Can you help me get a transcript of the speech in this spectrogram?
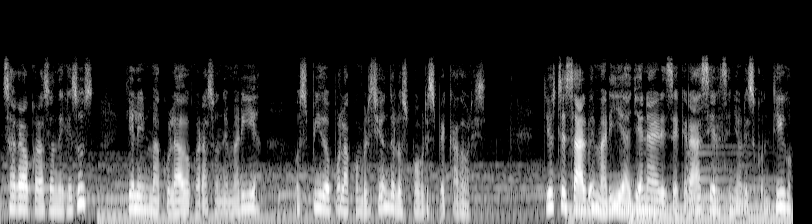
Sagrado Corazón de Jesús y el Inmaculado Corazón de María, os pido por la conversión de los pobres pecadores. Dios te salve María, llena eres de gracia, el Señor es contigo,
